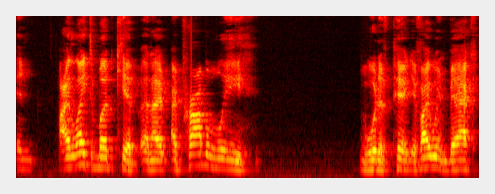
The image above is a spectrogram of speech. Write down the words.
and I liked Mudkip, and I, I probably would have picked if I went back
